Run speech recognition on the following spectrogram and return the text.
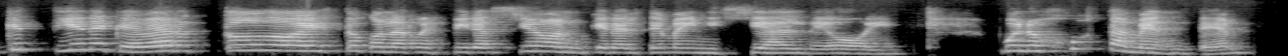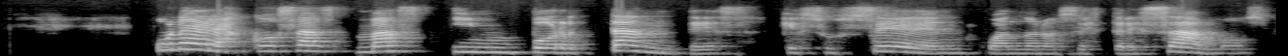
¿qué tiene que ver todo esto con la respiración, que era el tema inicial de hoy? Bueno, justamente una de las cosas más importantes que suceden cuando nos estresamos,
